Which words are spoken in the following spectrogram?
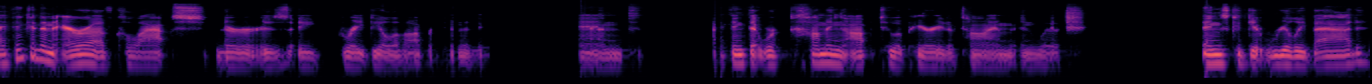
I think in an era of collapse, there is a great deal of opportunity. And I think that we're coming up to a period of time in which things could get really bad,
